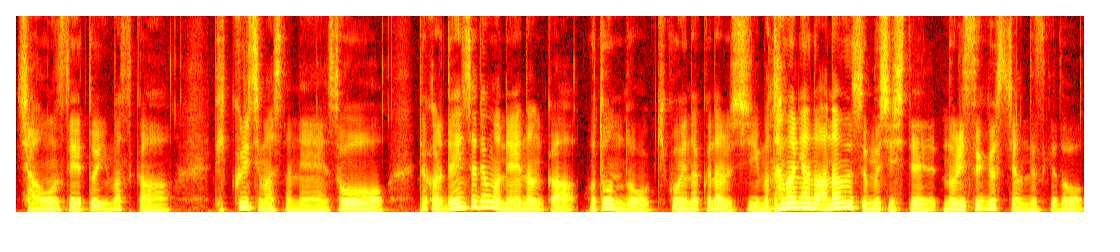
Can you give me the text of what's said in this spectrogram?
遮音性と言いますか、びっくりしましたね。そう。だから電車でもね、なんか、ほとんど聞こえなくなるし、まあ、たまにあのアナウンス無視して乗り過ごしちゃうんですけど、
